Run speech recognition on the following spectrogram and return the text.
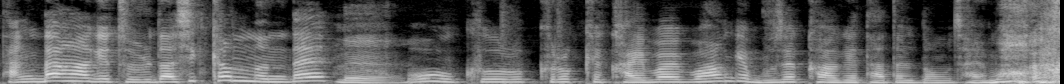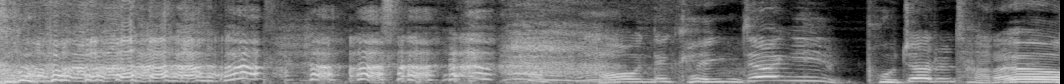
당당하게 둘 다 시켰는데 네. 오, 그, 그렇게 가위바위보 한 게 무색하게 다들 너무 잘 먹었어요. 어, 근데 굉장히 보좌를 잘하는 어.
